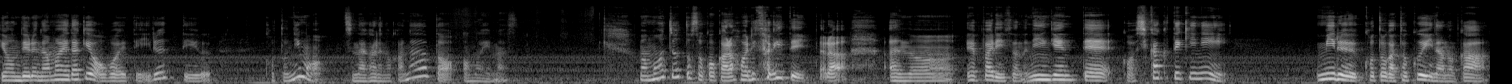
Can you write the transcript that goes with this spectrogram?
呼んでる名前だけを覚えているっていうことにもつながるのかなと思います。まあ、もうちょっとそこから掘り下げていったらあのやっぱりその人間ってこう視覚的に見ることが得意なのか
